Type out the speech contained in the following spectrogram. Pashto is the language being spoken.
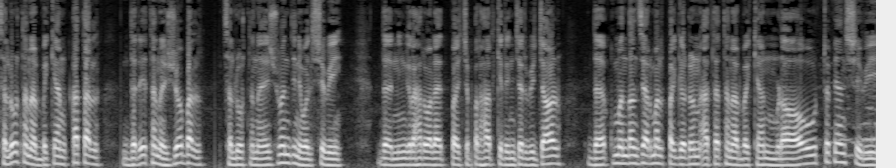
څلور تنه اربکیان قتل، درې تنه ژوبل، څلور تنه ژوندي نیول شوي. د ننګرهار ولایت په چپرهار کې رینجر ویجاړ د قومندان زیارمل په ګډون اته تنه اربکیان مړه او ټپیان شوي.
